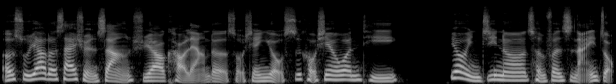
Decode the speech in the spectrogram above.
而鼠药的筛选上需要考量的，首先有适口性的问题。诱引剂呢，成分是哪一种？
